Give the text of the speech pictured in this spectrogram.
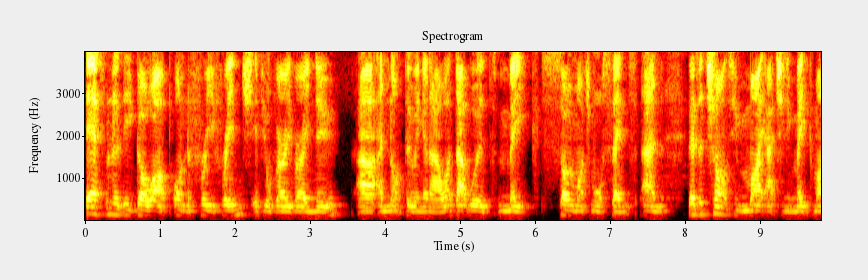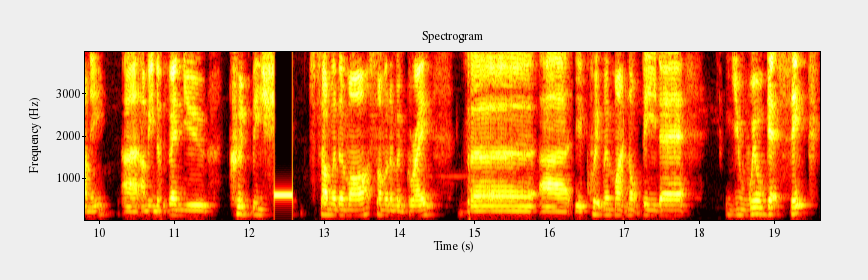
definitely go up on the free fringe if you're very, very new uh, and not doing an hour. That would make so much more sense. And there's a chance you might actually make money. Uh, I mean, the venue could be sh- some of them are, some of them are great. The uh, the equipment might not be there. You will get sick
